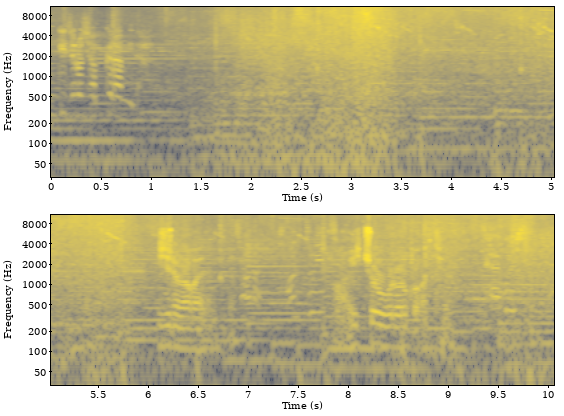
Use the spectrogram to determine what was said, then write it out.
아군 기지로 접근합니다. 기지를 막아야 되는데 아, 이쪽으로 올 것 같아요 가고 있습니다.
